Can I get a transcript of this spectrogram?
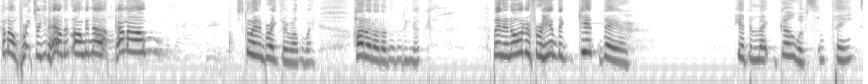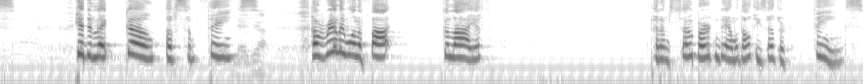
come on, preacher, you've held it long enough. Come on. Just go ahead and break through all the way. But in order for him to get there, he had to let go of some things. He had to let go of some things. I really want to fight Goliath, but I'm so burdened down with all these other things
